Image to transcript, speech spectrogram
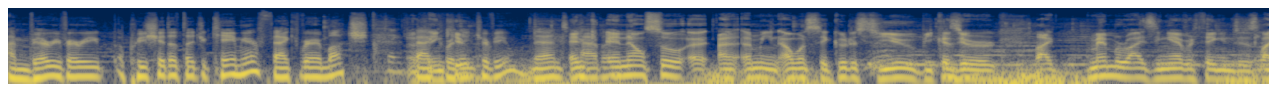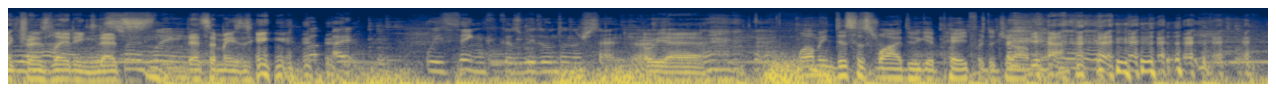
I'm very, very appreciative that you came here. Thank you very much. Thank Uh, Thank, thank you for the interview. And, And, and also, uh, I, I mean, I want to say kudos to you because you're like memorizing everything and just like Yeah, translating. just that's translating. that's amazing. Well, I, we think because we don't understand. oh yeah, well, I mean, this is why I do get paid for the job. yeah, But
